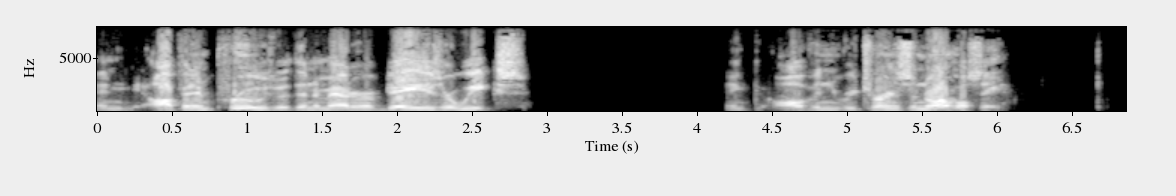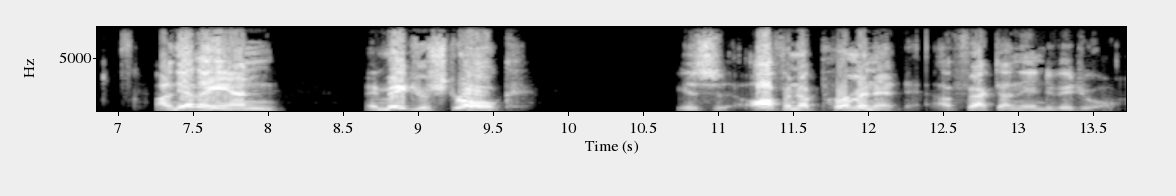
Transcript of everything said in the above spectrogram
and often improves within a matter of days or weeks and often returns to normalcy. On the other hand, a major stroke is often a permanent effect on the individual.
